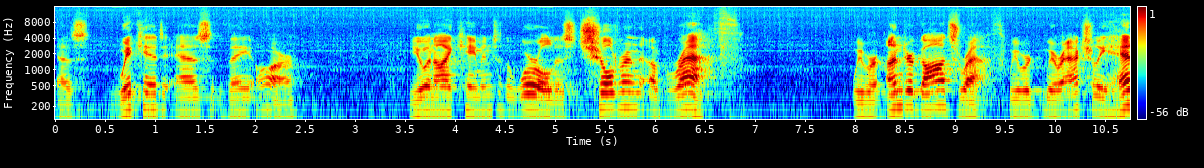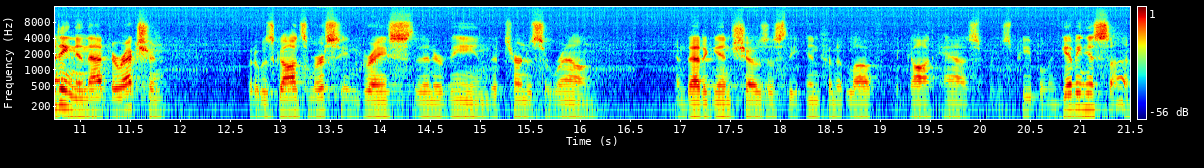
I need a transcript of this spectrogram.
as wicked as they are. You and I came into the world as children of wrath. We were under God's wrath. We were, we were actually heading in that direction, but it was God's mercy and grace that intervened, that turned us around. And that again shows us the infinite love that God has for his people in giving his son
